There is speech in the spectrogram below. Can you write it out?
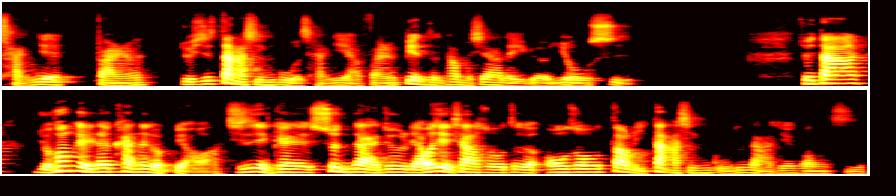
产业反而，尤其是大型股的产业啊，反而变成他们现在的一个优势。所以大家有空可以再看那个表啊，其实也可以顺带就是了解一下说这个欧洲到底大型股是哪些公司，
